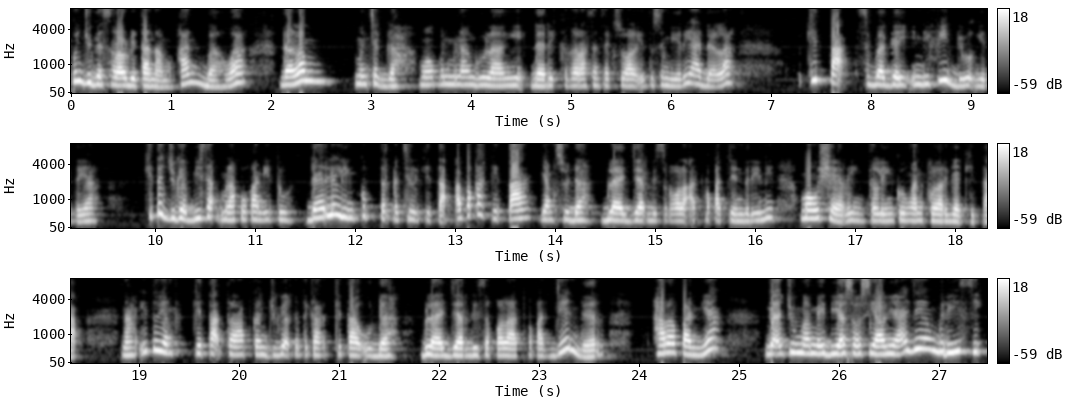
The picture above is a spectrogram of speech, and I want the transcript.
pun juga selalu ditanamkan bahwa dalam mencegah maupun menanggulangi dari kekerasan seksual itu sendiri adalah kita sebagai individu gitu ya kita juga bisa melakukan itu dari lingkup terkecil kita. Apakah kita yang sudah belajar di sekolah advokat gender ini mau sharing ke lingkungan keluarga kita? Nah, itu yang kita terapkan juga ketika kita udah belajar di sekolah advokat gender. Harapannya nggak cuma media sosialnya aja yang berisik,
